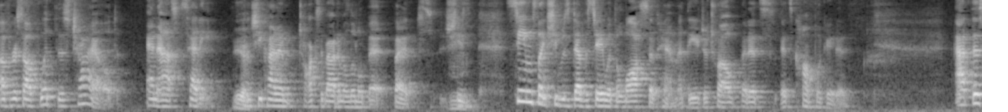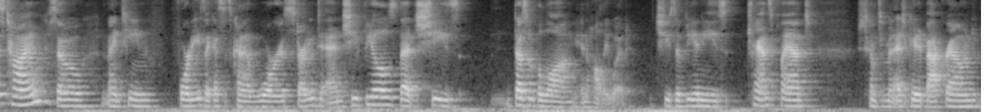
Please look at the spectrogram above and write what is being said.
of herself with this child and asks Hedy. Yeah. And she kind of talks about him a little bit, but she seems like she was devastated with the loss of him at the age of 12, but it's it's complicated. At this time, so 1940s, I guess it's kind of war is starting to end. She feels that she's doesn't belong in Hollywood. She's a Viennese transplant. She comes from an educated background.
